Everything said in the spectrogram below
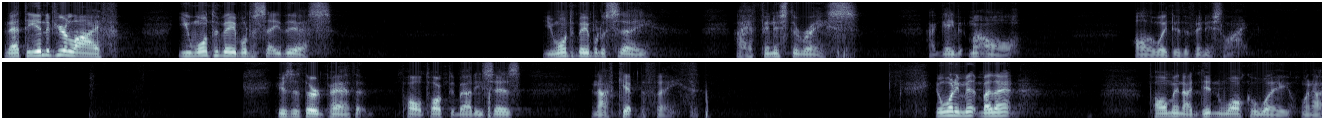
And at the end of your life, you want to be able to say this you want to be able to say, I have finished the race. I gave it my all, all the way to the finish line. Here's the third path that Paul talked about. He says, and I've kept the faith. You know what he meant by that? Paul meant I didn't walk away when I,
